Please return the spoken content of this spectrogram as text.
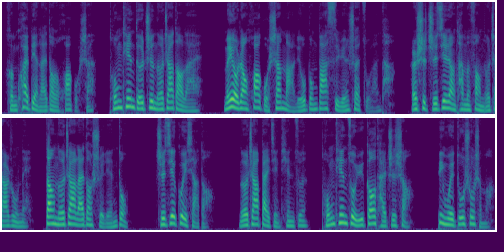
很快便来到了花果山。童天得知哪吒到来，没有让花果山马刘崩八四元帅阻拦他，而是直接让他们放哪吒入内。当哪吒来到水帘洞，直接跪下道：“哪吒拜见天尊。”童天坐于高台之上，并未多说什么。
